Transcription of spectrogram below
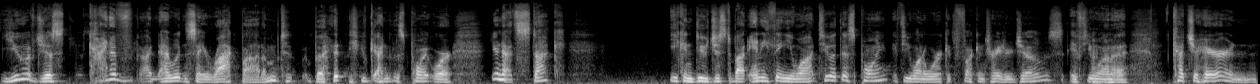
you have just kind of i wouldn't say rock bottomed but you've gotten to this point where you're not stuck you can do just about anything you want to at this point. If you want to work at fucking Trader Joe's, if you uh-huh. want to cut your hair and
